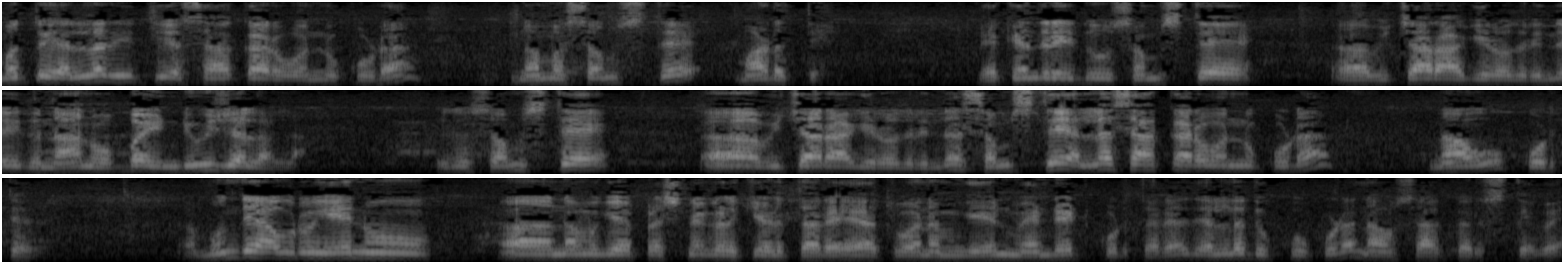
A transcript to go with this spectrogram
ಮತ್ತು ಎಲ್ಲ ರೀತಿಯ ಸಹಕಾರವನ್ನು ಕೂಡ ನಮ್ಮ ಸಂಸ್ಥೆ ಮಾಡುತ್ತೆ. ಯಾಕೆಂದ್ರೆ ಇದು ಸಂಸ್ಥೆ ವಿಚಾರ ಆಗಿರೋದ್ರಿಂದ ಇದು ನಾನು ಒಬ್ಬ ಇಂಡಿವಿಜುವಲ್ ಅಲ್ಲ. ಇದು ಸಂಸ್ಥೆ ವಿಚಾರ ಆಗಿರೋದ್ರಿಂದ ಸಂಸ್ಥೆ ಎಲ್ಲ ಸಹಕಾರವನ್ನು ಕೂಡ ನಾವು ಕೊಡ್ತೇವೆ. ಮುಂದೆ ಅವರು ಏನು ನಮಗೆ ಪ್ರಶ್ನೆಗಳು ಕೇಳ್ತಾರೆ ಅಥವಾ ನಮ್ಗೆ ಏನು ಮ್ಯಾಂಡೇಟ್ ಕೊಡ್ತಾರೆ ಅದೆಲ್ಲದಕ್ಕೂ ಕೂಡ ನಾವು ಸಹಕರಿಸ್ತೇವೆ.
